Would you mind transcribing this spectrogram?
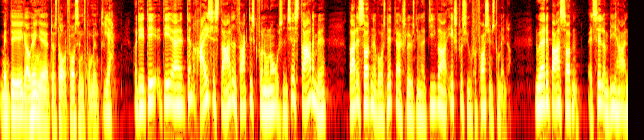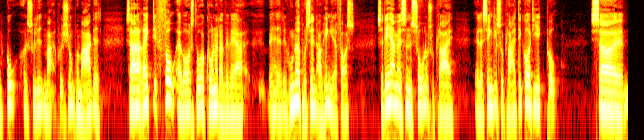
men det er ikke afhængigt af, at der står et forsinstrument. Ja, og det, det, det er, den rejse startede faktisk for nogle år siden. Til at starte med, var det sådan, at vores netværksløsninger, de var eksklusive for forsinstrumenter. Nu er det bare sådan, at selvom vi har en god og solid position på markedet, så er der rigtig få af vores store kunder, der vil være hvad det, 100% afhængige af FOS. Så det her med sådan en solo supply eller single supply, det går de ikke på. Så øh,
